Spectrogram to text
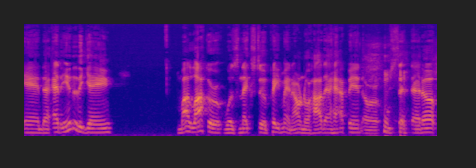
and uh, at the end of the game, my locker was next to Peyton Manning. I don't know how that happened or who set that up,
